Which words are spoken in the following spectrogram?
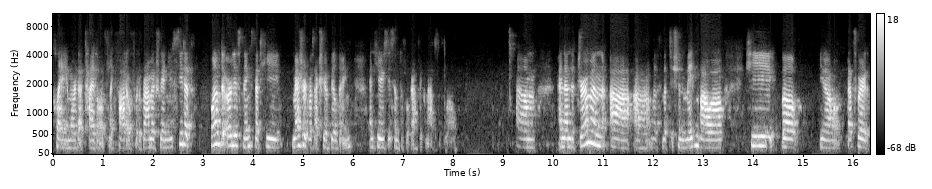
claim or that title. It's like father of photogrammetry. And you see that one of the earliest things that he measured was actually a building. And here you see some topographic maps as well. Um, and then the German uh, uh, mathematician Meydenbauer, he, well, you know, that's where it,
